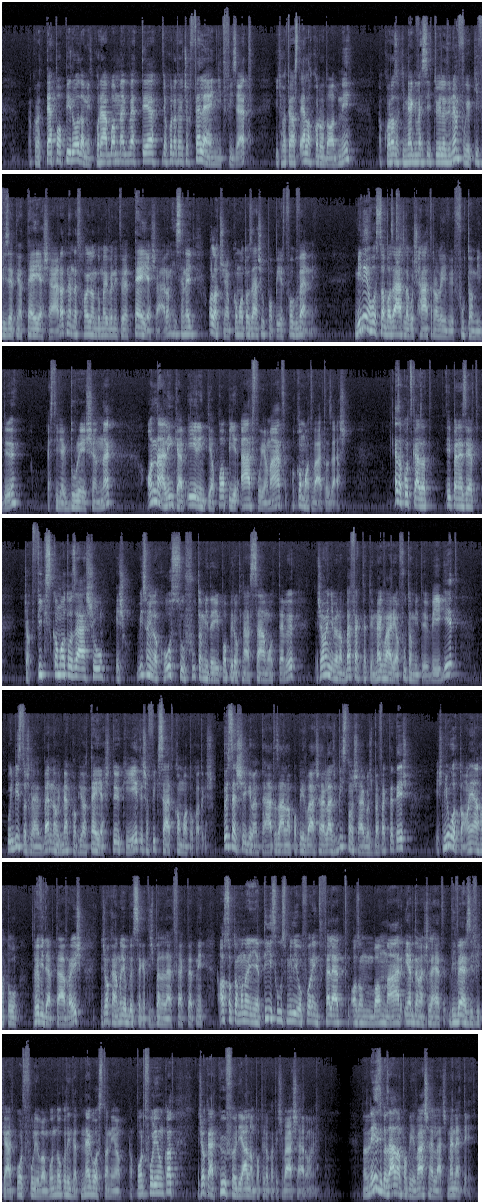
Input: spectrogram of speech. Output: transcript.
akkor a te papírod, amit korábban megvettél, gyakorlatilag csak fele ennyit fizet, így ha te azt el akarod adni, akkor az, aki megveszi tőled, ő nem fogja kifizetni a teljes árat, nem lesz hajlandó megvenni tőled teljes áron, hiszen egy alacsonyabb kamatozású papírt fog venni. Minél hosszabb az átlagos hátralévő futamidő, ezt hívják durationnek, annál inkább érinti a papír árfolyamát a kamatváltozás. Ez a kockázat éppen ezért csak fix kamatozású és viszonylag hosszú futamidejű papíroknál számottevő, és amennyiben a befektető megvárja a futamidő végét, úgy biztos lehet benne, hogy megkapja a teljes tőkéjét és a fixált kamatokat is. Összességében tehát az állampapírvásárlás biztonságos befektetés, és nyugodtan ajánlható rövidebb távra is, és akár nagyobb összeget is bele lehet fektetni. Azt szoktam mondani, hogy ilyen 10-20 millió forint felett azonban már érdemes lehet diversifikált portfólióban gondolkodni, tehát megosztani a, a portfóliónkat, és akár külföldi állampapírokat is vásárolni. Na nézzük az állampapír vásárlás menetét.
